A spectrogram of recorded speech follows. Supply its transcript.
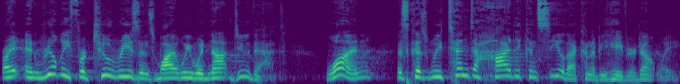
Right? And really for two reasons why we would not do that. One is because we tend to hide and conceal that kind of behavior, don't we?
